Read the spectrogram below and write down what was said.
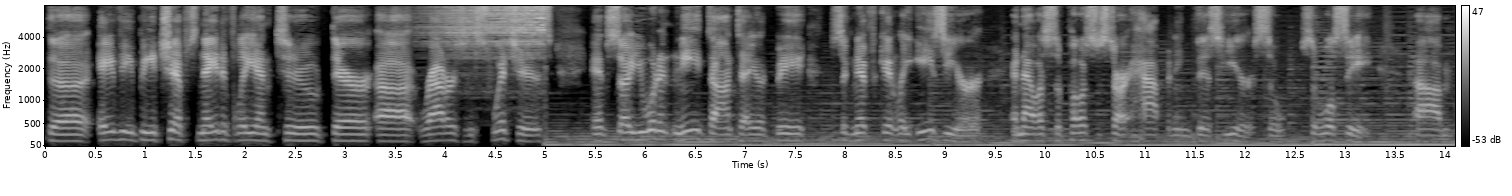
the AVB chips natively into their uh, routers and switches. And so you wouldn't need Dante. It would be significantly easier. And that was supposed to start happening this year. So, so we'll see. Um,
